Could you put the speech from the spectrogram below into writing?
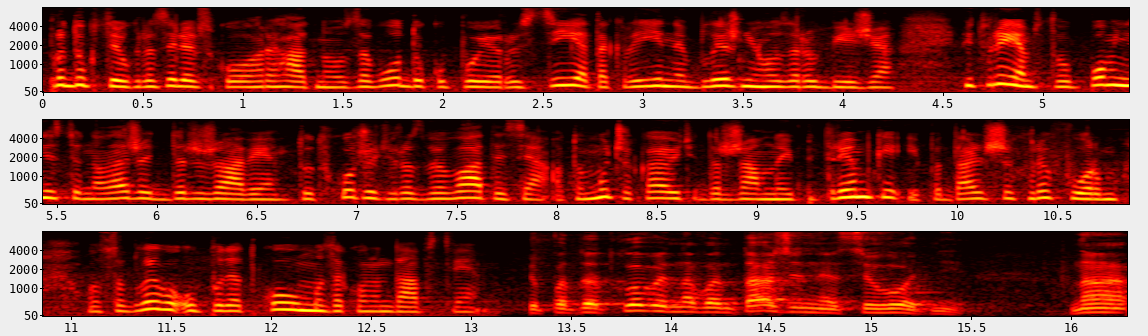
Продукцію Красилівського агрегатного заводу купує Росія та країни ближнього зарубіжжя. Підприємство повністю належить державі. Тут хочуть розвиватися, а тому чекають державної підтримки і подальших реформ, особливо у податковому законодавстві. Податкове навантаження сьогодні на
